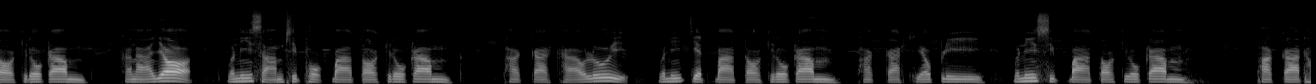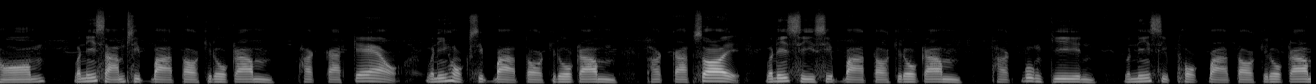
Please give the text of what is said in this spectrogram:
ต่อกิโลกรัมคะน้ายอด วันนี้ 36 บาทต่อกิโลกรัม ผักกาดขาวลุยวันนี้ 7 บาทต่อกิโลกรัม ผักกาดเขียวปลี วันนี้ 10 บาทต่อกิโลกรัม ผักกาดหอม วันนี้ 30 บาทต่อกิโลกรัม ผักกาดแก้ว วันนี้ 60 บาทต่อกิโลกรัม ผักกาดสร้อย วันนี้ 40 บาทต่อกิโลกรัม ผักบุ้งจีน วันนี้ 16 บาทต่อกิโลกรัม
